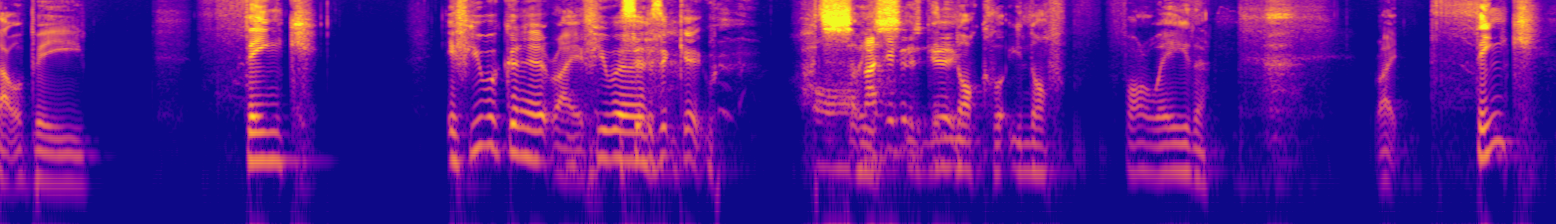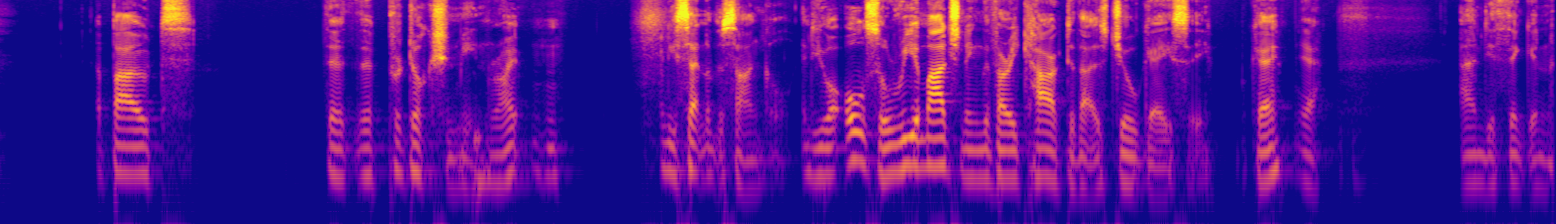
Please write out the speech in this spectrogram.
That would be. Think. If you were gonna right, if you were, Is it, is it goo? That's so imagine you- if it was you're not clo- you're not far away either. Right, think about the the production meeting, right? Mm-hmm. And you're setting up this angle, and you are also reimagining the very character that is Joe Gacy. Okay, Yeah. And you're thinking,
